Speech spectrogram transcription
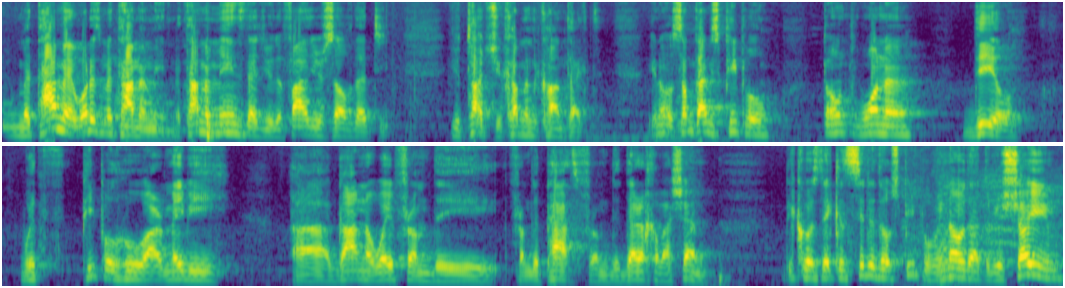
metame. What does metame mean? Metame means that you defile yourself, that you touch, you come in contact. You know, sometimes people don't want to deal with people who are maybe uh, gone away from the from the path, from the derech of Hashem, because they consider those people. We know that Rishayim,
